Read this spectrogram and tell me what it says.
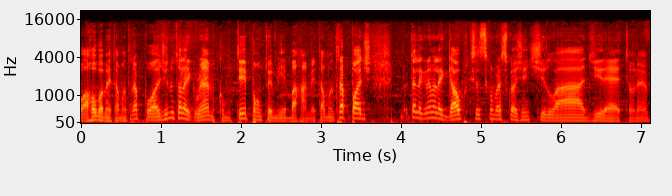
arroba Metal Mantra Pod, no Telegram com t.me barra Metal Mantra Pod. O Telegram é legal porque vocês conversam com a gente lá direto, né?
